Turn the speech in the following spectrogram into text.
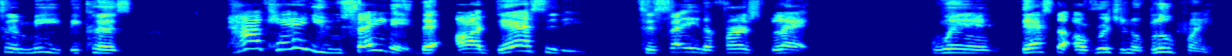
to me because how can you say that? The audacity to say the first black when that's the original blueprint.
